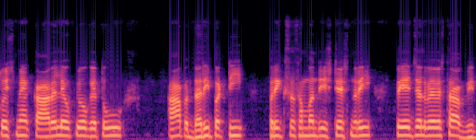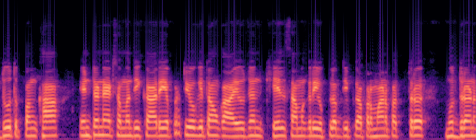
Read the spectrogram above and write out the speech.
तो इसमें कार्यालय उपयोग हेतु आप दरी पट्टी, परीक्षा संबंधी स्टेशनरी, पेयजल व्यवस्था, विद्युत पंखा, इंटरनेट संबंधी कार्य, प्रतियोगिताओं का आयोजन, खेल सामग्री उपलब्धि का प्रमाण पत्र मुद्रण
